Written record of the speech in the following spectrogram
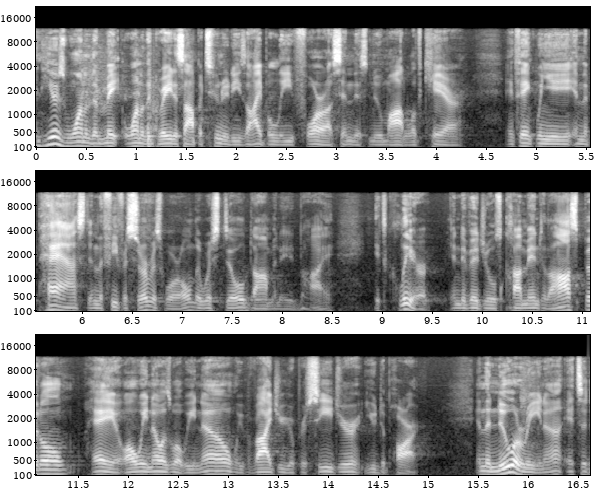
And here's one of, the, one of the greatest opportunities, I believe, for us in this new model of care. I think when you, in the past, in the fee-for-service world that we're still dominated by, it's clear. Individuals come into the hospital, hey, all we know is what we know, we provide you your procedure, you depart. In the new arena, it's a,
